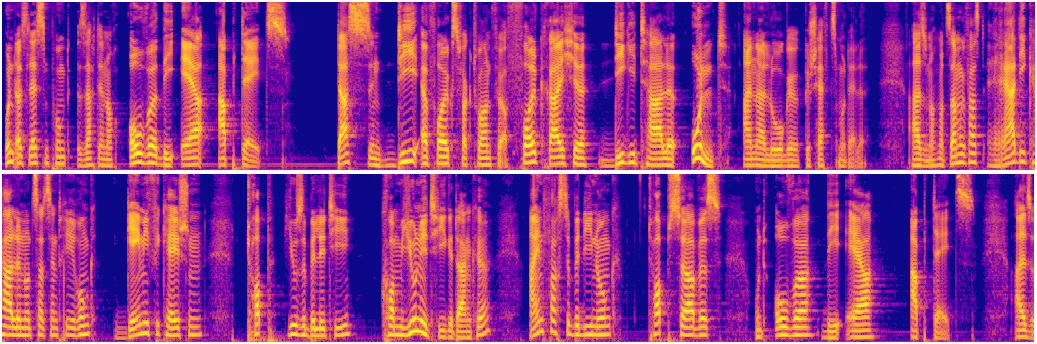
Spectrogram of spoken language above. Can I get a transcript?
Und als letzten Punkt sagt er noch Over-the-Air Updates. Das sind die Erfolgsfaktoren für erfolgreiche digitale und analoge Geschäftsmodelle. Also nochmal zusammengefasst, radikale Nutzerzentrierung, Gamification, Top-Usability, Community-Gedanke, einfachste Bedienung, Top-Service und Over-the-Air-Updates. Also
